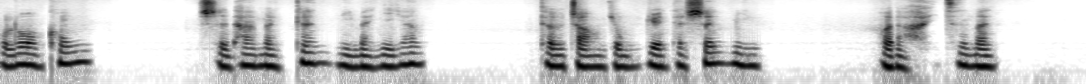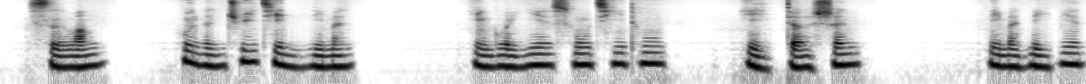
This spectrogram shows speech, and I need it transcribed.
不落空，使他们跟你们一样，得着永远的生命。我的孩子们，死亡不能拘禁你们，因为耶稣基督已得生。你们里面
